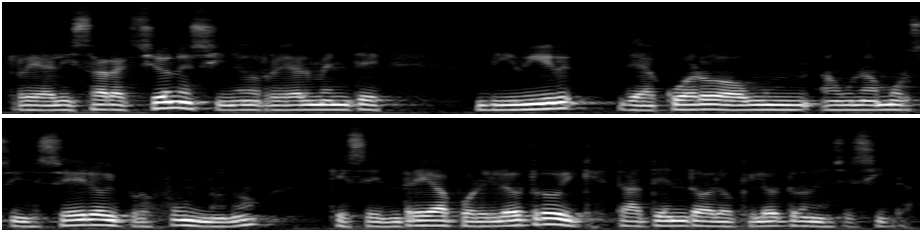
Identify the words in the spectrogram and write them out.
realizar acciones, sino realmente vivir de acuerdo a un, a un amor sincero y profundo, ¿no? que se entrega por el otro y que está atento a lo que el otro necesita.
